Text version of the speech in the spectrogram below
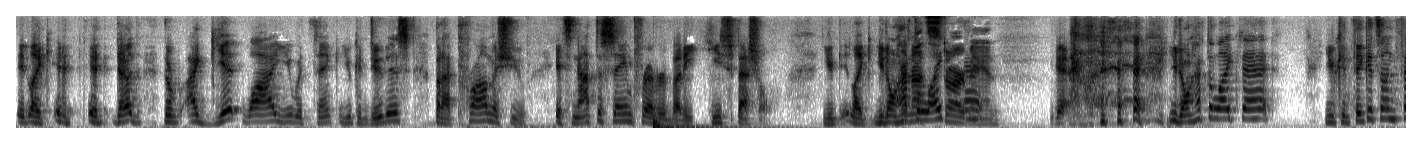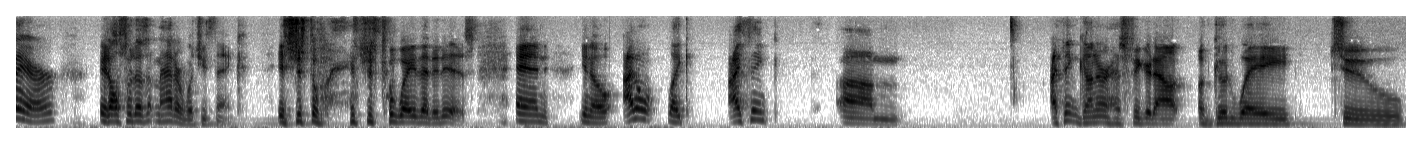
it like it it does the I get why you would think you could do this, but I promise you, it's not the same for everybody. He's special. You like you don't You're have to like Star that. Man. Yeah. you don't have to like that. You can think it's unfair. It also doesn't matter what you think. It's just the it's just the way that it is. And you know, I don't like. I think, um, I think Gunner has figured out a good way to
